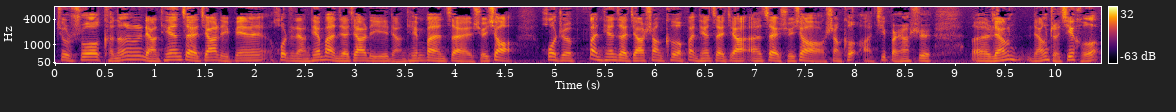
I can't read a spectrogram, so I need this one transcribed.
就是说可能两天在家里边，或者两天半在家里，两天半在学校，或者半天在家上课，半天在家呃在学校上课啊，基本上是呃两两者结合。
